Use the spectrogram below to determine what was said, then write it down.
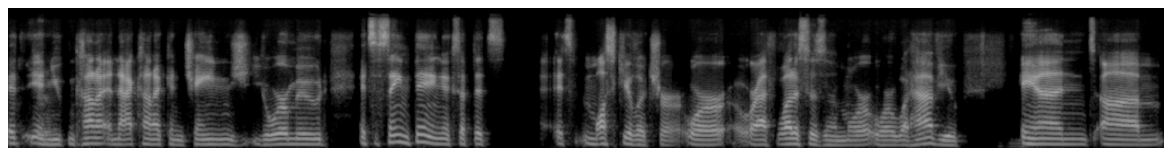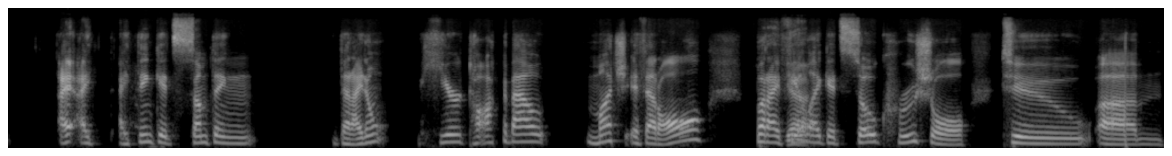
It, and you can kind of and that kind of can change your mood. It's the same thing except it's it's musculature or or athleticism or or what have you and um i i, I think it's something that i don't hear talked about much if at all but i feel yeah. like it's so crucial to um,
